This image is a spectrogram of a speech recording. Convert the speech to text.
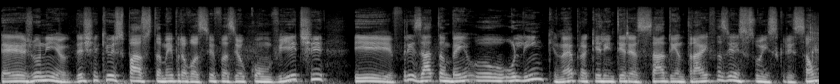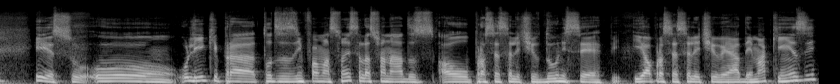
É, Juninho, deixa aqui o espaço também para você fazer o convite e frisar também o, o link, né, para aquele interessado entrar e fazer a sua inscrição. Isso, o, o link para todas as informações relacionadas ao processo seletivo do Unicef e ao processo seletivo é a AD Mackenzie.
